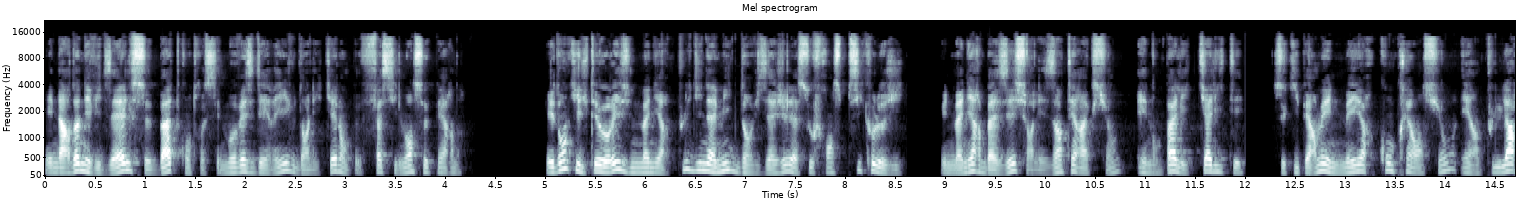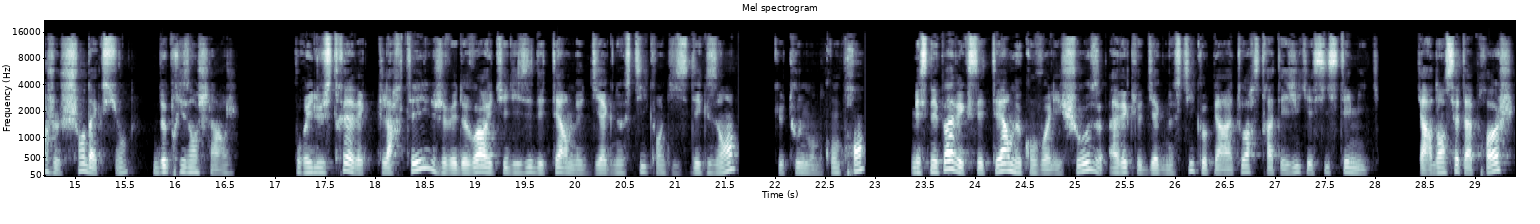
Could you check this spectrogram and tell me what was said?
et Nardone et Witzel se battent contre ces mauvaises dérives dans lesquelles on peut facilement se perdre. Et donc ils théorisent une manière plus dynamique d'envisager la souffrance psychologique, une manière basée sur les interactions et non pas les qualités, ce qui permet une meilleure compréhension et un plus large champ d'action de prise en charge. Pour illustrer avec clarté, je vais devoir utiliser des termes diagnostiques en guise d'exemple, que tout le monde comprend, mais ce n'est pas avec ces termes qu'on voit les choses avec le diagnostic opératoire stratégique et systémique, car dans cette approche,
